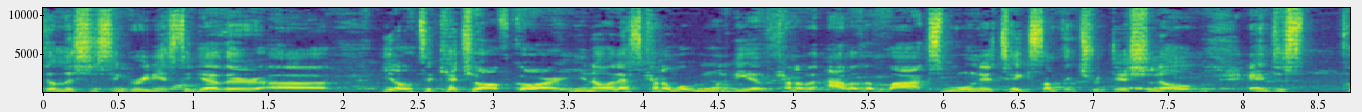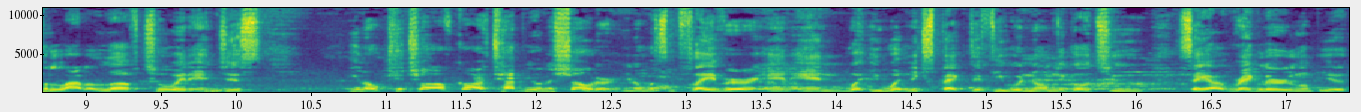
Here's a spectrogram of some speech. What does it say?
delicious ingredients together. Uh, you know, to catch you off guard. You know, that's kind of what we want to be, a, kind of out of the box. We want to take something traditional and just put a lot of love to it, and just you know, catch you off guard, tap you on the shoulder, you know, with some flavor and, and what you wouldn't expect if you would normally go to, say, a regular lumpia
